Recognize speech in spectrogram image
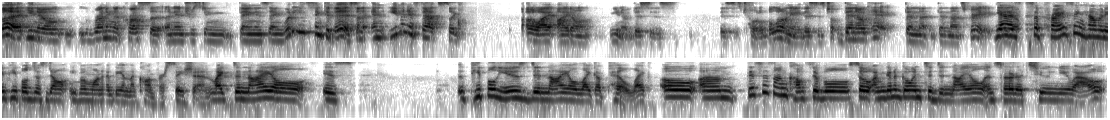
but you know running across a, an interesting thing and saying what do you think of this? And, and even if that's like oh I, I don't you know this is this is total baloney. This is to- then okay then that, then that's great yeah you know? it's surprising how many people just don't even want to be in the conversation. Like denial is people use denial like a pill like oh um, this is uncomfortable so i'm going to go into denial and sort of tune you out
